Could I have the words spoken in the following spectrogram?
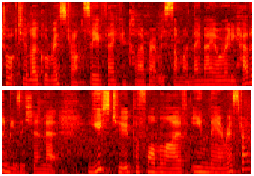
Talk to your local restaurant, see if they can collaborate with someone. They may already have a musician that used to perform live in their restaurant.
